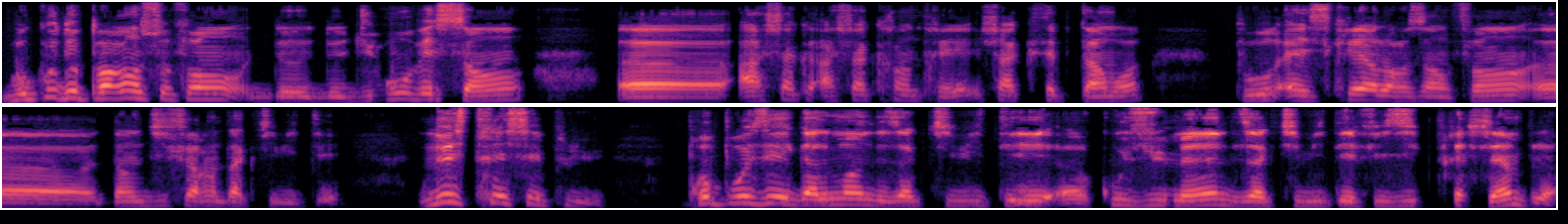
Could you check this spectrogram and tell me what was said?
Beaucoup de parents se font du mauvais sang à chaque, à chaque rentrée, chaque septembre, pour inscrire leurs enfants euh, dans différentes activités. Ne stressez plus. Proposez également des activités euh, cousues des activités physiques très simples.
